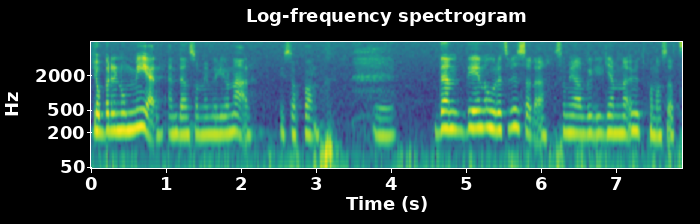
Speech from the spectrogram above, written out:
Jobbade nog mer än den som är miljonär i Stockholm. Mm. Den, det är en orättvisa där som jag vill jämna ut på något sätt.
